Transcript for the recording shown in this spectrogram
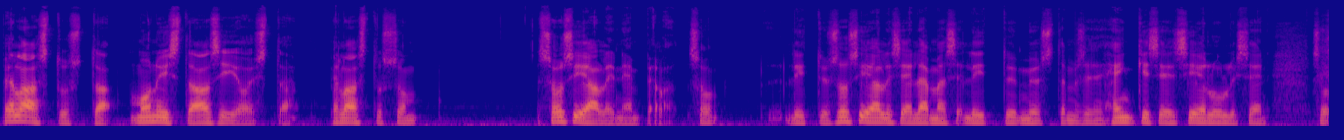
pelastusta monista asioista. Pelastus on sosiaalinen pelastus. Se on liittyy sosiaaliseen elämään, se liittyy myös tämmöiseen henkiseen, sielulliseen so-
